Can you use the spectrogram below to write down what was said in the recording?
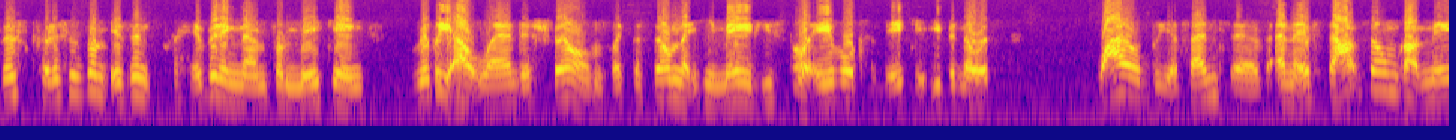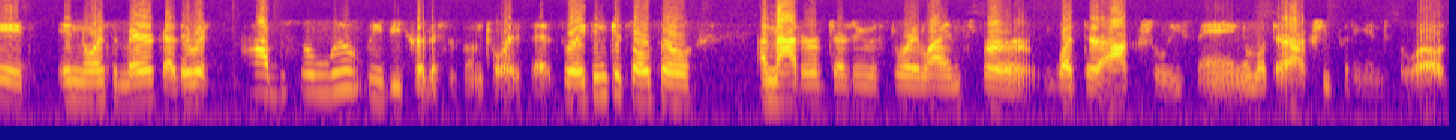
this criticism isn't prohibiting them from making really outlandish films. Like the film that he made, he's still able to make it, even though it's wildly offensive. And if that film got made in North America, there would absolutely be criticism towards it. So I think it's also a matter of judging the storylines for what they're actually saying and what they're actually putting into the world.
